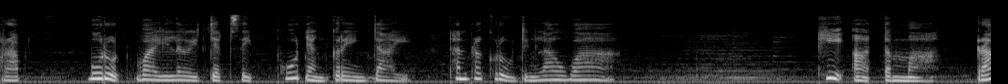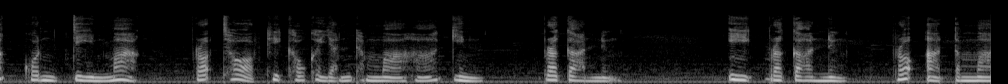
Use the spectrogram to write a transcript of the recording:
ครับ บุรุษวัยเลยเจ็ดสิบพูดอย่างเกรงใจ ท่านพระครูจึงเล่าว่า ที่อาตมา รักคนจีนมาก เพราะชอบที่เขาขยันทำมาหากิน ประการหนึ่ง อีกประการหนึ่ง เพราะอาตมา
